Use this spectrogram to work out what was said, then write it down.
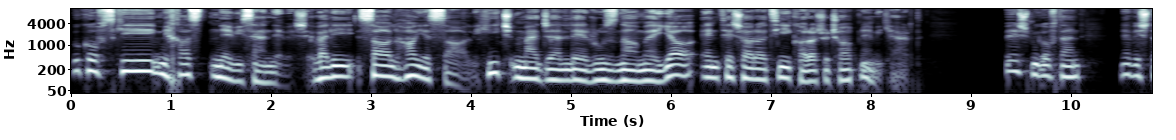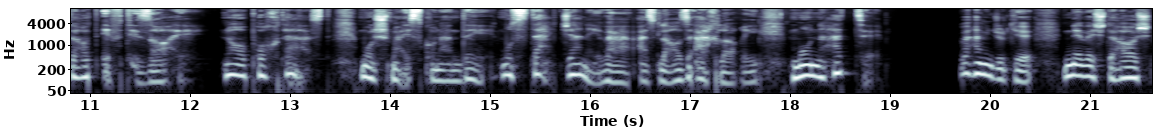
بوکوفسکی می‌خواست نویسنده بشه ولی سالهای سال هیچ مجله روزنامه یا انتشاراتی کاراشو چاپ نمی‌کرد. بهش می‌گفتن نوشتهات افتضاحه، ناپخته است، مشمعز کننده، مستحجنه و از لحاظ اخلاقی منحته. و همینجور که نوشتهاش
